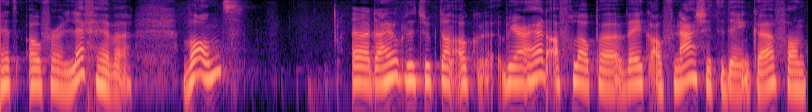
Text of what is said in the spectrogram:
het over lef hebben. Want uh, daar heb ik natuurlijk dan ook weer hè, de afgelopen week over na zitten denken. Van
